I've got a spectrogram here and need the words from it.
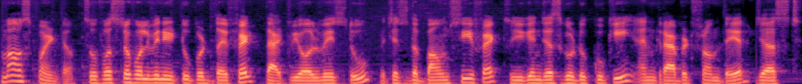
mouse pointer. So first of all we need to put the effect that we always do which is the bouncy effect. So you can just go to cookie and grab it from there. Just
